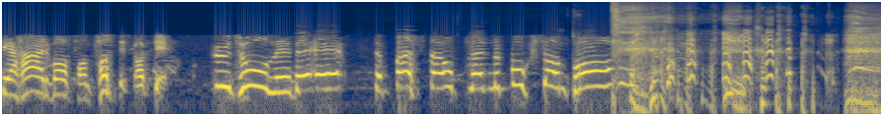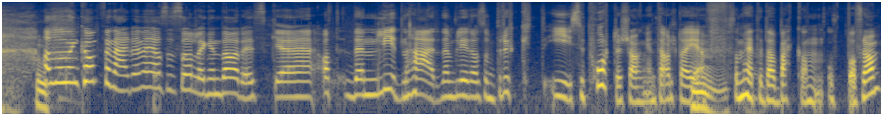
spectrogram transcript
det her var fantastisk artig. Utrolig! Det er det beste jeg har opplevd med buksene på! Altså, den kampen her den er altså så legendarisk eh, at den lyden her den blir altså brukt i supportersangen til Alta IF, Mm. som heter da 'Back on opp og fram'.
